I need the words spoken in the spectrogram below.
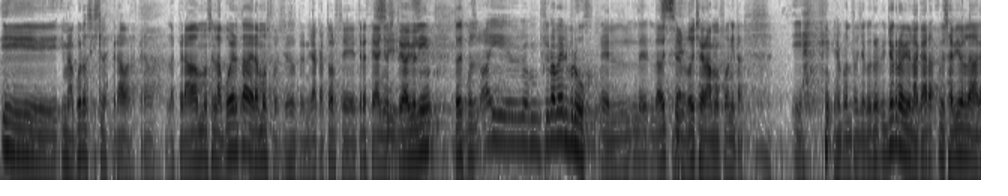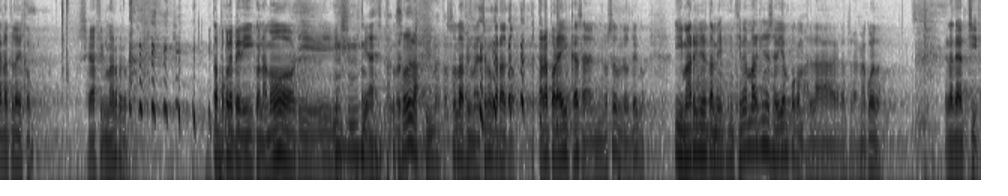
Y, y me acuerdo, sí, sí, la esperaba, la esperaba. La esperábamos en la puerta, éramos, pues eso, tendría 14, 13 años, Sí, estudiaba violín. Entonces, pues, ay, fírmame el Bruch, el, de la, Sí. la Deutsche Grammophon y tal. Y, y de pronto, yo, creo- yo creo que vio la cara, o sea, vio la carátula y dijo, se va a firmar, pero... Tampoco le pedí con amor y, y nada esto, Solo la firma tampoco. Solo la firma, échame un carátula. Estará por ahí en casa, no sé dónde lo tengo. Y Mariner también. Encima Mariner se veía un poco mal la carátula, me acuerdo. Era de Archive.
